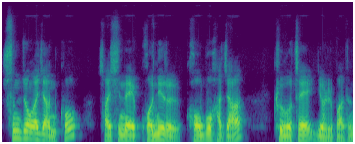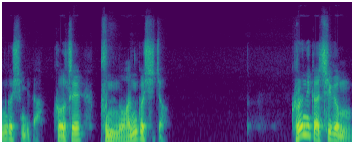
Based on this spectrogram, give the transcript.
순종하지 않고 자신의 권위를 거부하자 그것에 열받은 것입니다. 그것에 분노한 것이죠. 그러니까 지금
